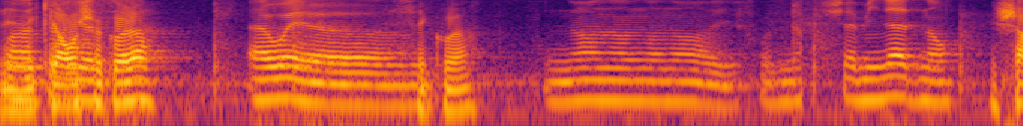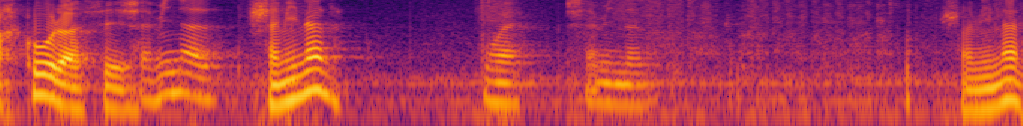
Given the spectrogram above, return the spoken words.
Les éclairs au chocolat Ah ouais. Euh... C'est quoi Non, non, non, non, il faut Chaminade, non. Les charcots là, c'est Chaminade. chaminade Ouais, chaminade. Chaminade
